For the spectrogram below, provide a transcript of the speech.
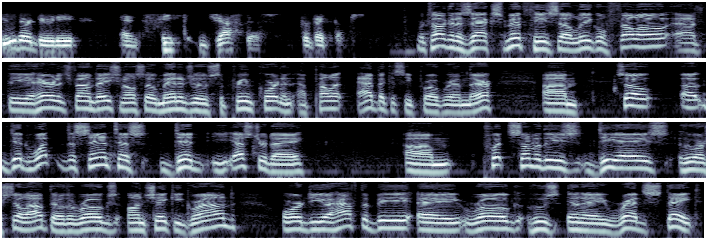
do their duty and seek justice for victims. We're talking to Zack Smith. He's a legal fellow at the Heritage Foundation, also manager of the Supreme Court and Appellate Advocacy Program there. Um, so, uh, did what DeSantis did yesterday um, put some of these DAs who are still out there, the rogues, on shaky ground? Or do you have to be a rogue who's in a red state,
